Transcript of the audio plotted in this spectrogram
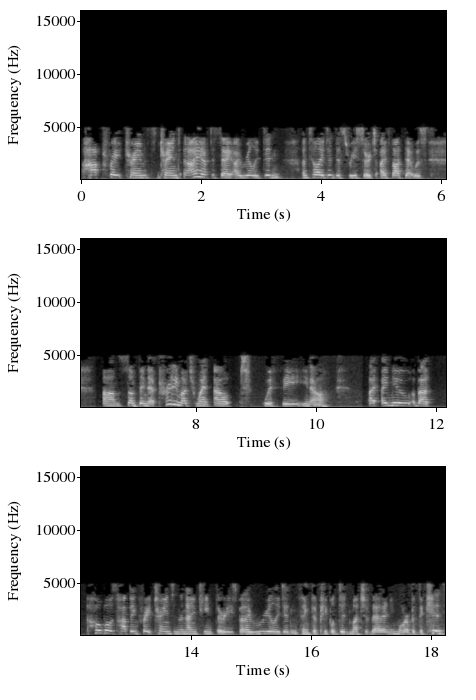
hop freight trains trains. And I have to say I really didn't. Until I did this research I thought that was um, something that pretty much went out with the you know I, I knew about hobos hopping freight trains in the 1930s but I really didn't think that people did much of that anymore. But the kids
